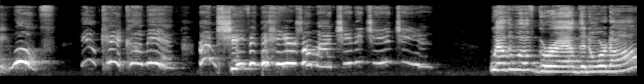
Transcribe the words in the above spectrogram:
away, Wolf. You can't come in. I'm shaving the hairs on my chinny chin chin. Well, the wolf grabbed the doorknob,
